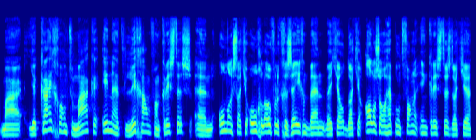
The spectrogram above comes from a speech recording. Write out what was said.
Maar je krijgt gewoon te maken in het lichaam van Christus. En ondanks dat je ongelooflijk gezegend bent, weet je wel, dat je alles al hebt ontvangen in Christus, dat je,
